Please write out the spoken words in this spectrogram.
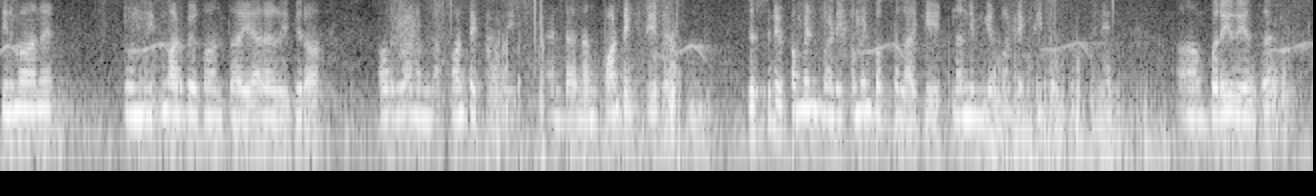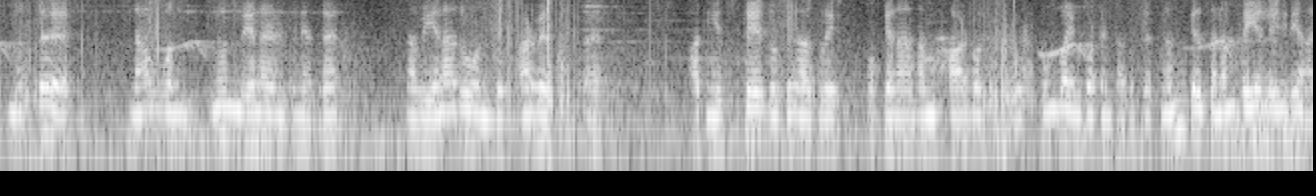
ಸಿನಿಮಾನೇ ಒಂದು ಇದು ಮಾಡಬೇಕು ಅಂತ ಯಾರ್ಯಾರು ಇದ್ದೀರೋ ಅವರೆಲ್ಲ ನನ್ನ ಕಾಂಟ್ಯಾಕ್ಟ್ ಮಾಡಿ ಆ್ಯಂಡ್ ನನ್ನ ಕಾಂಟ್ಯಾಕ್ಟ್ ಡೀಟೇಲ್ಸ್ ಜಸ್ಟ್ ನೀವು ಕಮೆಂಟ್ ಮಾಡಿ ಕಮೆಂಟ್ ಬಾಕ್ಸಲ್ಲಿ ಹಾಕಿ ನಾನು ನಿಮಗೆ ಕಾಂಟ್ಯಾಕ್ಟ್ ಡೀಟೇಲ್ಸ್ ಕೊಡ್ತೀನಿ. ಬರೀರಿ ಅಂತ. ಮತ್ತು ನಾವು ಒಂದು, ಇನ್ನೊಂದು ಏನು ಹೇಳ್ತೀನಿ ಅಂದರೆ ನಾವು ಏನಾದರೂ ಒಂದು ಮಾಡಬೇಕು ಅಂದರೆ ಅದು ಎಷ್ಟೇ ದೊಡ್ಡದಾಗಲಿ ಓಕೆನಾ ನಮ್ಮ ಹಾರ್ಡ್ ವರ್ಕ್ ತುಂಬ ಇಂಪಾರ್ಟೆಂಟ್ ಆಗುತ್ತೆ. ನಮ್ಮ ಕೆಲಸ ನಮ್ಮ ಕೈಯಲ್ಲಿ ಏನಿದೆ ಆ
